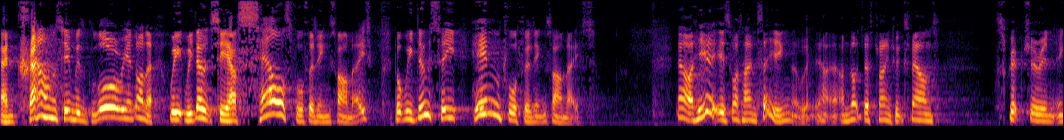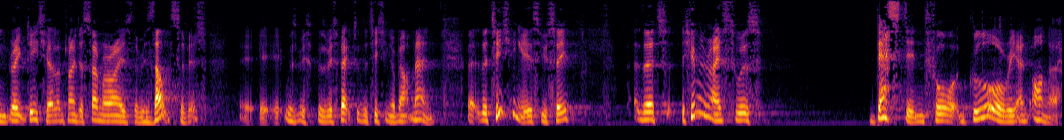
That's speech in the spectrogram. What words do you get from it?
and crowns him with glory and honor. We, we don't see ourselves fulfilling Psalm 8, but we do see him fulfilling Psalm 8. Now, here is what I'm saying. I'm not just trying to expound scripture in, in great detail, I'm trying to summarize the results of it, it, it with, with, respect to the teaching about man. Uh, the teaching is, you see, that human race was destined for glory and honor.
